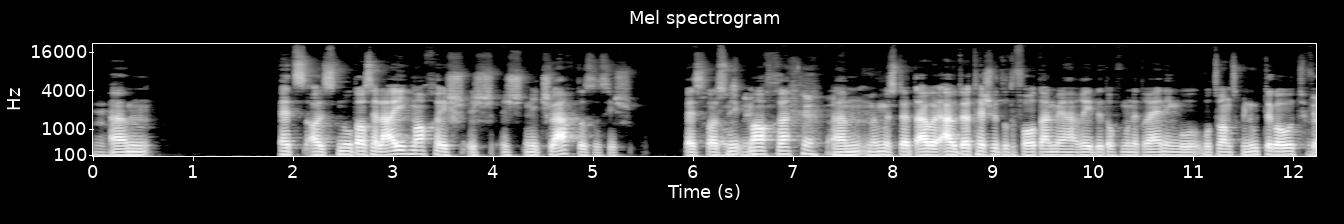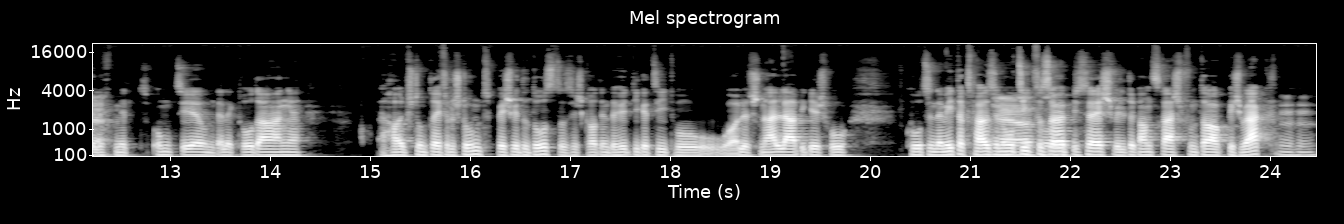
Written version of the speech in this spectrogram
Mhm. Ähm, jetzt als nur das allein machen ist, ist, ist nicht schlecht, also es ist besser als nichts machen. ähm, man muss dort auch, auch dort hast du wieder den Vorteil, wir reden von einem Training, wo, wo 20 Minuten geht, vielleicht ja. mit Umziehen und Elektroden anhängen eine halbe Stunde, dreiviertel Stunde bist du wieder durch. Das ist gerade in der heutigen Zeit, wo, wo alles schnelllebig ist, wo kurz in der Mittagspause ja, noch Zeit für so etwas hast, weil der ganze Rest vom Tag bist weg. Mhm.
